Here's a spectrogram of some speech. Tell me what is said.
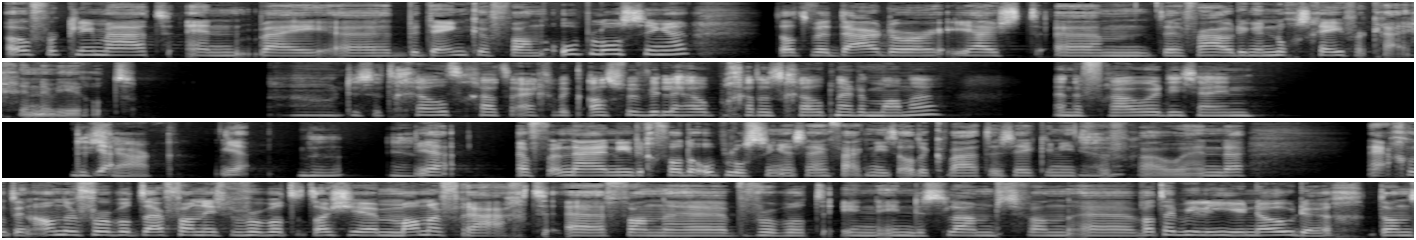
over klimaat en bij uh, het bedenken van oplossingen, dat we daardoor juist um, de verhoudingen nog schever krijgen in de wereld. Oh, dus het geld gaat eigenlijk, als we willen helpen, gaat het geld naar de mannen? En de vrouwen die zijn de ja. sjaak. Ja. De, ja. ja. Of nou, in ieder geval de oplossingen zijn vaak niet adequaat. En zeker niet ja. voor vrouwen. En de, nou ja, goed, een ander voorbeeld daarvan is bijvoorbeeld dat als je mannen vraagt, uh, van uh, bijvoorbeeld in, in de slums, van uh, wat hebben jullie hier nodig? Dan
